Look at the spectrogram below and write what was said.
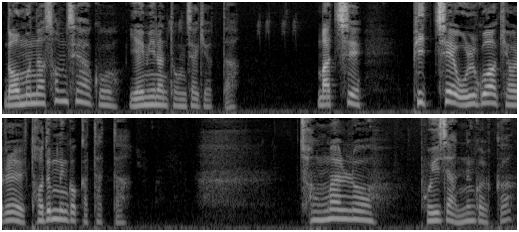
너무나 섬세하고 예민한 동작이었다. 마치 빛의 올과 결을 더듬는 것 같았다. 정말로 보이지 않는 걸까?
